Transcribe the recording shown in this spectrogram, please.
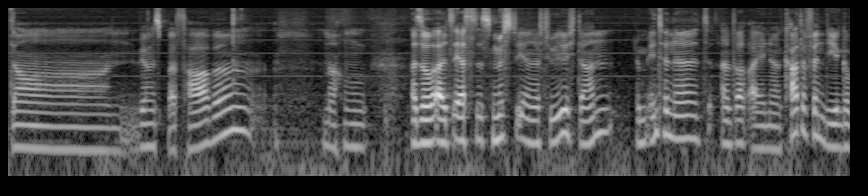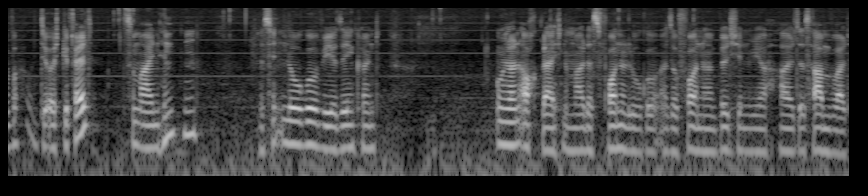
Dann wir haben es bei Farbe machen. Also als erstes müsst ihr natürlich dann im Internet einfach eine Karte finden, die, die euch gefällt. Zum einen hinten, das Hinten-Logo, wie ihr sehen könnt. Und dann auch gleich nochmal das Vorne-Logo, also vorne Bildchen, wie ihr halt es haben wollt.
